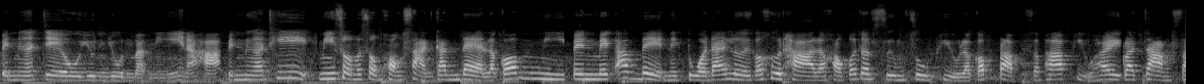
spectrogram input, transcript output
เป็นเนื้อเจลยุนยุนๆแบบนี้นะคะ เป็นเนื้อที่มีส่วนผสมของสารกันแดด แล้วก็มีเป็นเมคอัพเบสในตัวได้เลยก็คือทาแล้วเขาก็จะซึมสู่ผิว แล้วก็ปรับสภาพผิวให้กระจ่างใส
